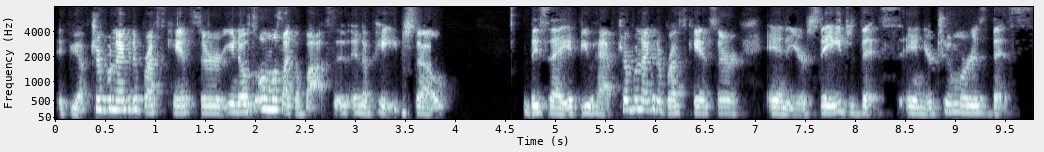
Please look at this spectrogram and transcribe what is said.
if you have triple negative breast cancer, you know, it's almost like a box in, in a page. So they say if you have triple negative breast cancer and your stage this and your tumor is this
